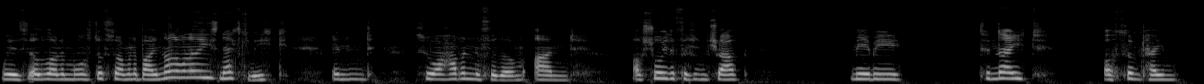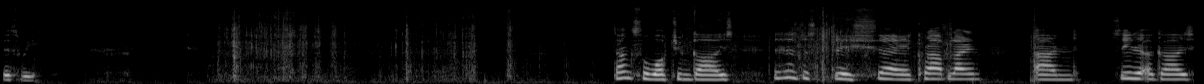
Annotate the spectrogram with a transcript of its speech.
with a lot of more stuff so I'm going to buy another one of these next week and so I have enough of them and I'll show you the fishing shack maybe tonight or sometime this week. Thanks for watching guys. This is just this uh, crab line and see you later guys.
